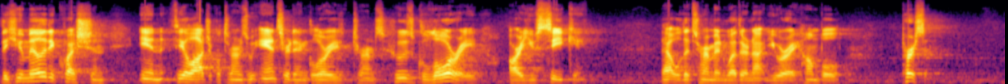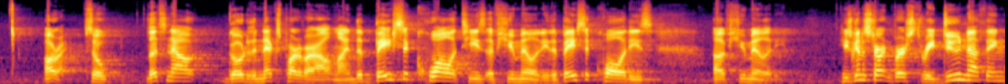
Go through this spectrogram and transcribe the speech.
the humility question in theological terms, we answer it in glory terms. Whose glory are you seeking? That will determine whether or not you are a humble person. All right, so let's now go to the next part of our outline the basic qualities of humility. The basic qualities of humility. He's going to start in verse 3 do nothing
